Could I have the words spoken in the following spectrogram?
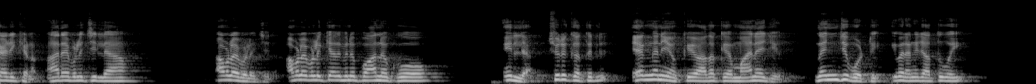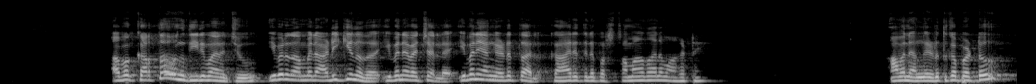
കഴിക്കണം. ആരെ വിളിച്ചില്ല? അവളെ വിളിച്ചില്ല. അവളെ വിളിക്കാതെ പിന്നെ പാനൊക്കുവോ ഇല്ല. ചുരുക്കത്തിൽ എങ്ങനെയൊക്കെയോ അതൊക്കെ മാനേജ് ചെയ്തു. നെഞ്ചു പൊട്ടി. ഇവരങ്ങ് ചത്തുപോയി. അപ്പോൾ കർത്താവ് അങ്ങ് തീരുമാനിച്ചു ഇവർ തമ്മിൽ അടിക്കുന്നത് ഇവനെ വെച്ചല്ലേ. ഇവനെ അങ്ങ് എടുത്താൽ കാര്യത്തിന് സമാധാനമാകട്ടെ. അവൻ അങ്ങ് എടുക്കപ്പെട്ടു.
